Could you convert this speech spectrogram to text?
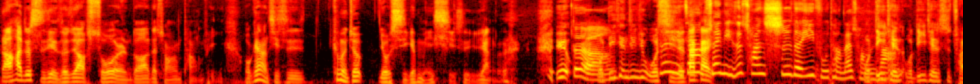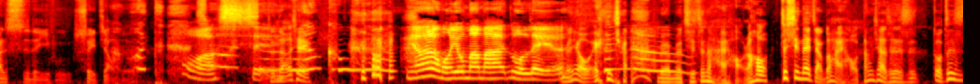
然后他就十点之后就要所有人都要在床上躺平。我跟你讲，其实根本就有洗跟没洗是一样的。因为对啊，我第一天进去，我洗了大概，所以你是穿湿的衣服躺在床上。我第一天，我第一天是穿湿的衣服睡觉的。哇塞，真的，而且 你要让网友妈妈落泪了！没有，我跟你讲，没有没有，其实真的还好。然后这现在讲都还好，当下真的是，我真是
